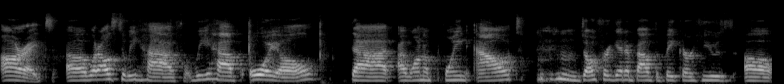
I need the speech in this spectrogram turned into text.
all right. Uh, what else do we have? We have oil that I want to point out. Don't forget about the Baker Hughes uh,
